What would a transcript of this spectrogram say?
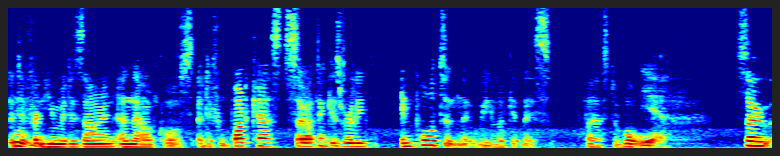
a Mm. different human design, and now of course a different podcast. So I think it's really important that we look at this first of all. Yeah. So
